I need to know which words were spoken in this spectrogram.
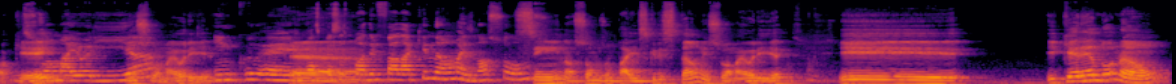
ok? Em sua maioria. Em sua maioria. é, As pessoas podem falar que não, mas nós somos. Sim, nós somos um país cristão em sua maioria. E, e querendo ou não,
